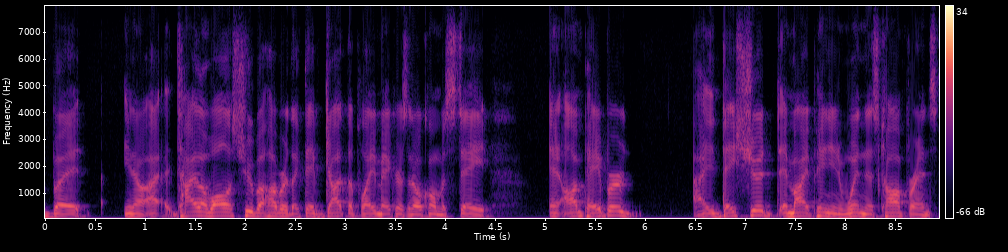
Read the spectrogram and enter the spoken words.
But you know, I, Tylan Wallace, Chuba Hubbard, like they've got the playmakers at Oklahoma State, and on paper, I they should, in my opinion, win this conference.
